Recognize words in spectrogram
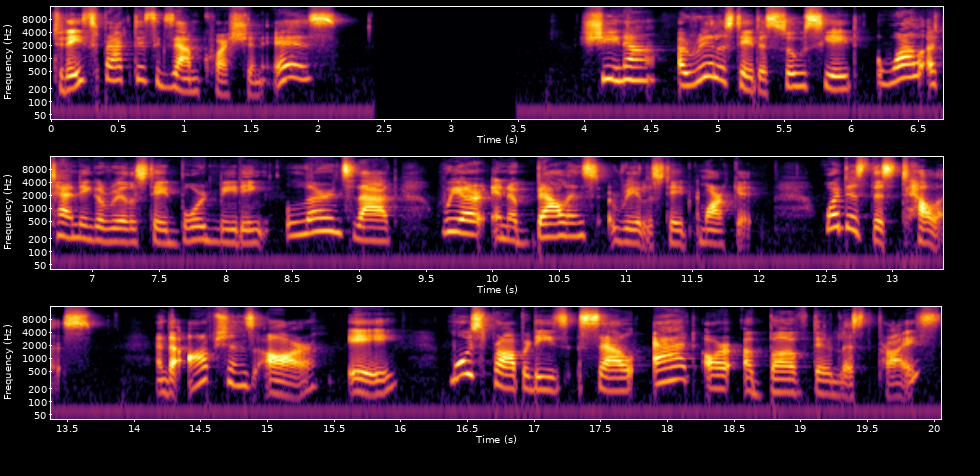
Today's practice exam question is Sheena, a real estate associate, while attending a real estate board meeting, learns that we are in a balanced real estate market. What does this tell us? And the options are A. Most properties sell at or above their list price.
